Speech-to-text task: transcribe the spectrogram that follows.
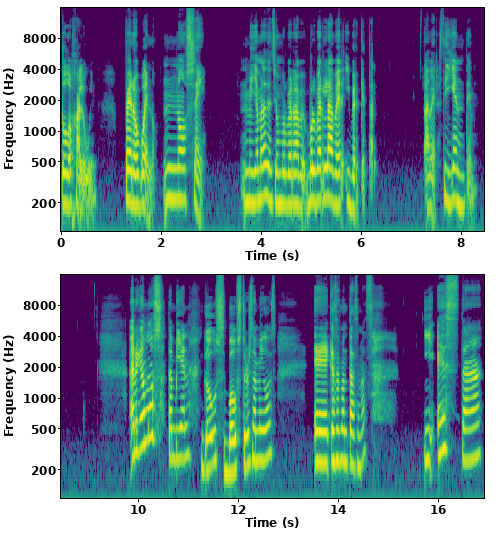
Todo Halloween. Pero bueno, no sé. Me llama la atención volverla a ver, volverla a ver y ver qué tal. A ver, siguiente. Agregamos también Ghostbusters, amigos. Eh, Fantasmas. Y esta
